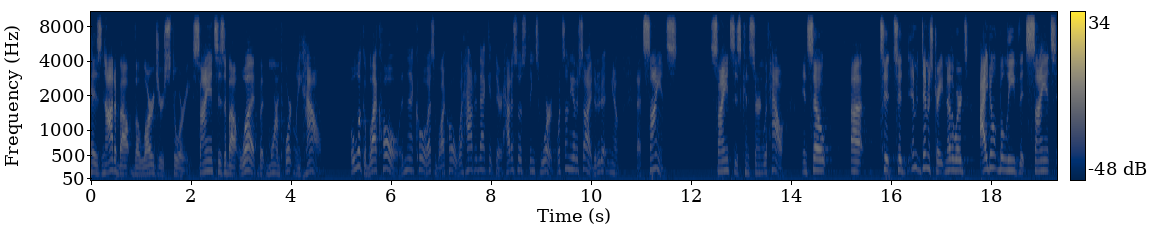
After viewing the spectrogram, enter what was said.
is not about the larger story. Science is about what, but more importantly, how. Oh, look, a black hole. Isn't that cool? That's a black hole. What, how did that get there? How does those things work? What's on the other side? You know, that's science. Science is concerned with how. And so, uh, to, to dem- demonstrate, in other words, I don't believe that science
